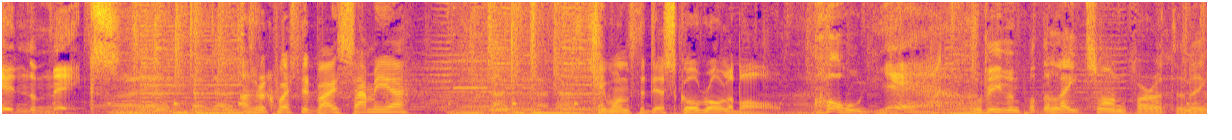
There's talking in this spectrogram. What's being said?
in the mix. As requested by Samia, she wants the disco rollerball. Oh, yeah. We've even put the lights on for her tonight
